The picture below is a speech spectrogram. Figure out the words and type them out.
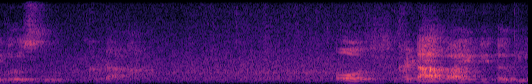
ऊपर उसको घटाना। और घटा पाएँगे तभी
